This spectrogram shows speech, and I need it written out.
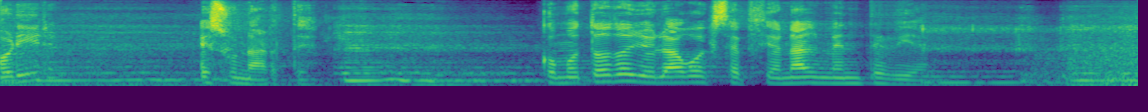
Morir es un arte. Como todo, yo lo hago excepcionalmente bien.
